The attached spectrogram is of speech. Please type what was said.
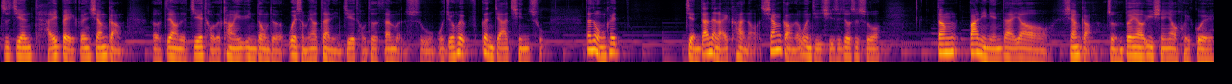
之间，台北跟香港，呃，这样的街头的抗议运动的，为什么要占领街头？这三本书，我觉得会更加清楚。但是我们可以简单的来看哦，香港的问题其实就是说，当八零年代要香港准备要预先要回归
